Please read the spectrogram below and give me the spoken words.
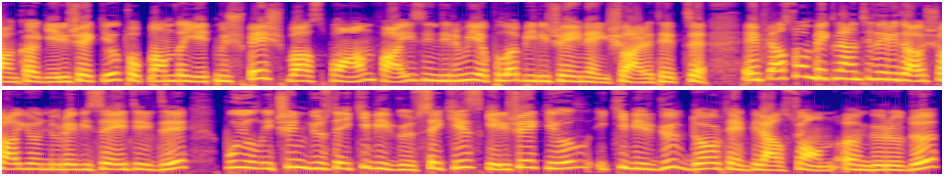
Banka gelecek yıl toplamda 75 bas puan faiz indirimi yapılabileceğine işaret etti. Enflasyon beklentileri de aşağı yönlü revize edildi. Bu yıl için %2,8, gelecek yıl 2,4 enflasyon öngörüldü.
